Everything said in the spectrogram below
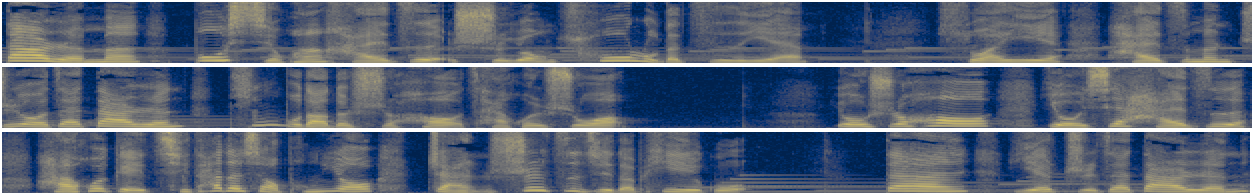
大人们不喜欢孩子使用粗鲁的字眼，所以孩子们只有在大人听不到的时候才会说。有时候，有些孩子还会给其他的小朋友展示自己的屁股，但也只在大人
